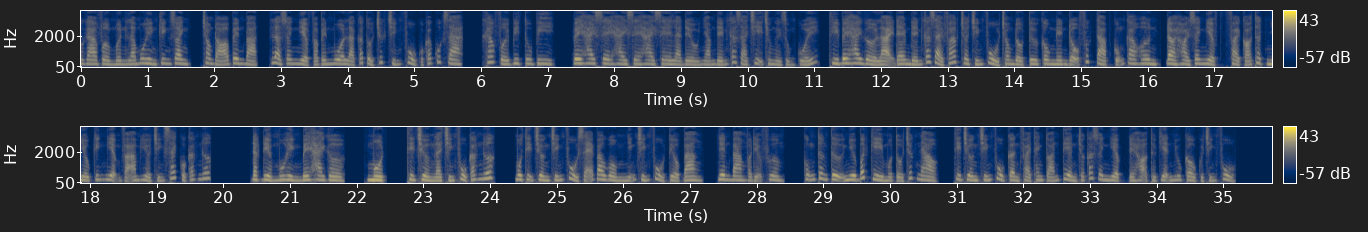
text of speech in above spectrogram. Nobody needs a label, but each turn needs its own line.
Government là mô hình kinh doanh, trong đó bên bán là doanh nghiệp và bên mua là các tổ chức chính phủ của các quốc gia. Khác với B2B, B2C hay C2C là đều nhắm đến các giá trị cho người dùng cuối, thì B2G lại đem đến các giải pháp cho chính phủ trong đầu tư công nên độ phức tạp cũng cao hơn, đòi hỏi doanh nghiệp phải có thật nhiều kinh nghiệm và am hiểu chính sách của các nước. Đặc điểm mô hình B2G 1. Thị trường là chính phủ các nước. Một thị trường chính phủ sẽ bao gồm những chính phủ tiểu bang, liên bang và địa phương. Cũng tương tự như bất kỳ một tổ chức nào, thị trường chính phủ cần phải thanh toán tiền cho các doanh nghiệp để họ thực hiện nhu cầu của chính phủ.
